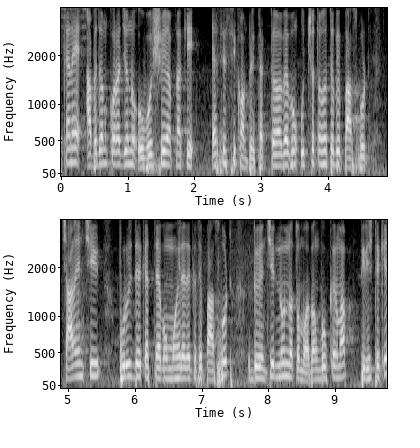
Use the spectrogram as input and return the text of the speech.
এখানে আবেদন করার জন্য অবশ্যই আপনাকে এসএসসি কমপ্লিট থাকতে হবে এবং উচ্চতা হতে হবে পাসপোর্ট চার ইঞ্চি পুরুষদের ক্ষেত্রে এবং মহিলাদের ক্ষেত্রে পাসপোর্ট দুই ইঞ্চি ন্যূনতম এবং বুকের মাপ তিরিশ থেকে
